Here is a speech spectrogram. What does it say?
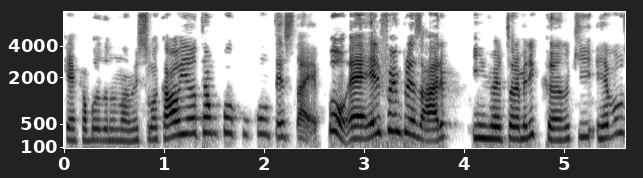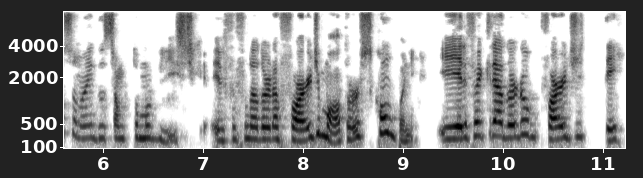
quem acabou dando nome a esse local, e até um pouco o contexto da época. Bom, é, ele foi um empresário e inventor americano que revolucionou a indústria automobilística. Ele foi fundador da Ford Motors Company e ele foi criador do Ford T.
